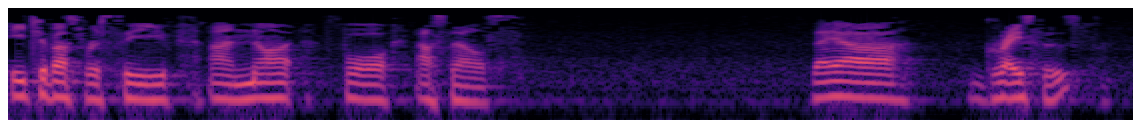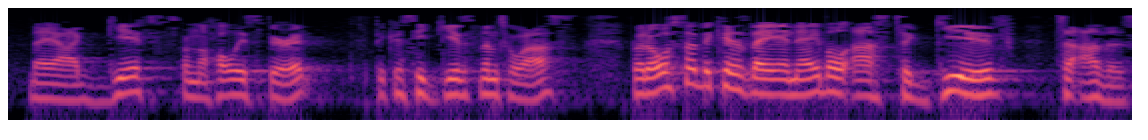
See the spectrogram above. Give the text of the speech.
each of us receive are not for ourselves. They are graces. They are gifts from the Holy Spirit because He gives them to us, but also because they enable us to give to others.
